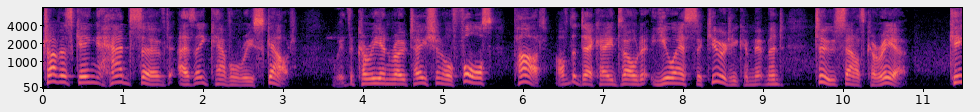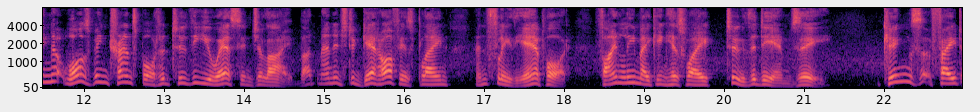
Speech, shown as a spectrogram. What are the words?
Travis King had served as a cavalry scout, with the Korean Rotational Force part of the decades old US security commitment to South Korea. King was being transported to the US in July, but managed to get off his plane and flee the airport, finally making his way to the DMZ. King's fate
